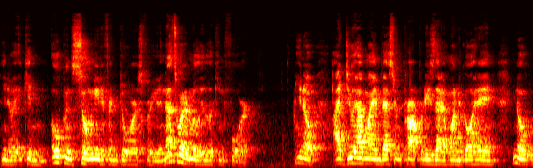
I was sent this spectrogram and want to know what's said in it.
you know, it can open so many different doors for you. And that's what I'm really looking for you know, I do have my investment properties that I want to go ahead and, you know,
